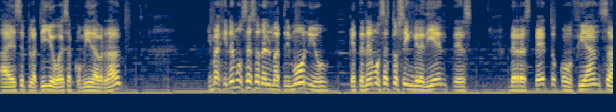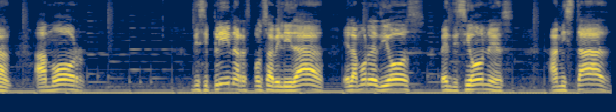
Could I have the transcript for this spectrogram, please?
a ese platillo o a esa comida, ¿verdad? Imaginemos eso en el matrimonio, que tenemos estos ingredientes de respeto, confianza, amor, disciplina, responsabilidad, el amor de Dios, bendiciones, amistad.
